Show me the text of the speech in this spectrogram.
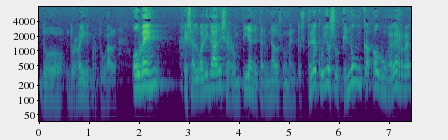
do, do rei de Portugal. Ou ben, esa dualidade se rompía en determinados momentos. Pero é curioso que nunca houve unha guerra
